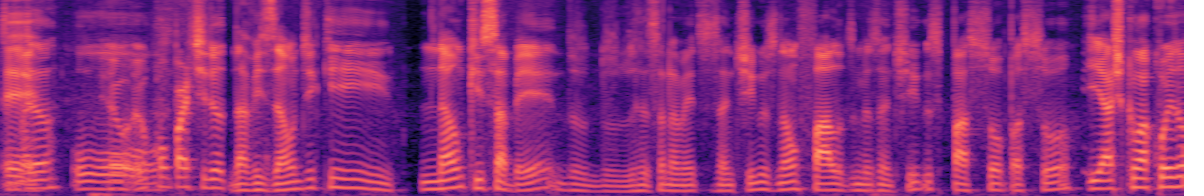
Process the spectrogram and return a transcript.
É, Entendeu? o... Eu, eu compartilho da visão de que não quis saber do- do- dos relacionamentos antigos, não falo dos meus antigos, passou, passou. E acho que uma coisa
